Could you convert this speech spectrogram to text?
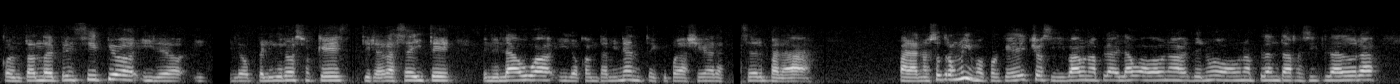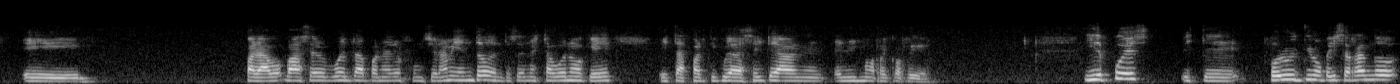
contando al principio y lo, peligroso que es tirar aceite en el agua y lo contaminante que pueda llegar a ser para, para nosotros mismos, porque de hecho si va una el agua va de nuevo a una planta recicladora, eh, para, va a ser vuelta a poner en funcionamiento, entonces no está bueno que estas partículas de aceite hagan el, mismo recorrido. Y después, este, por último, para ir cerrando,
